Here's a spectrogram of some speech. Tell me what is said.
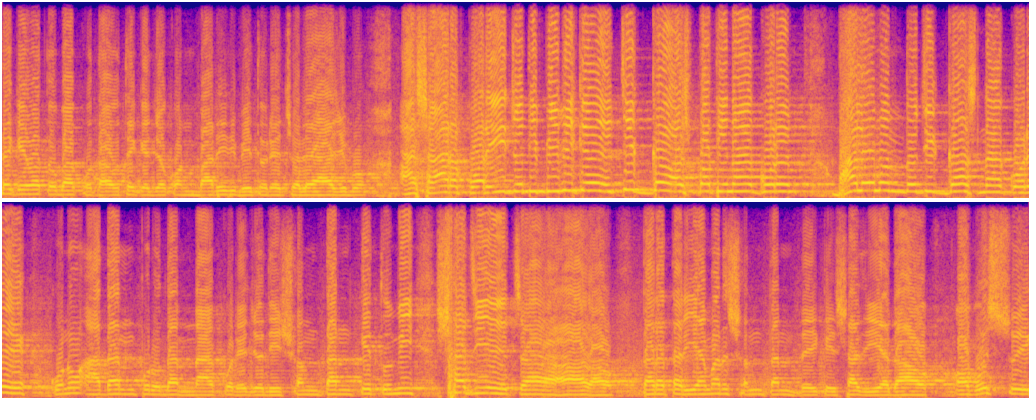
থেকে অথবা কোথাও থেকে যখন বাড়ির ভিতরে চলে আসব, আসার পরেই যদি বিবিকে জিজ্ঞাসপাতি না করে, ভালো মন্দ জিজ্ঞাস না করে, কোনো আদান প্রদান না করে যদি সন্তানকে তুমি সাজিয়ে চাও, তাড়াতাড়ি আমার সন্তান রেখে সাজিয়ে দাও। অবশ্যই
